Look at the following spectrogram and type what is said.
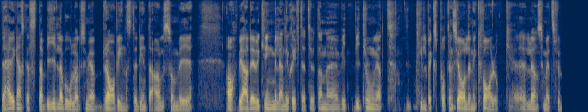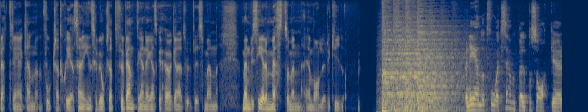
det här är ganska stabila bolag som gör bra vinster. Det är inte alls som vi, ja, vi hade kring millennieskiftet, utan eh, vi, vi tror nog att tillväxtpotentialen är kvar och eh, lönsamhetsförbättringar kan fortsatt ske. Sen inser vi också att förväntningarna är ganska höga naturligtvis, men, men vi ser det mest som en, en vanlig rekyl. Men det är ändå två exempel på saker,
